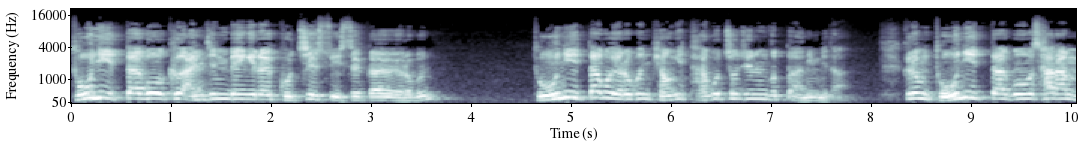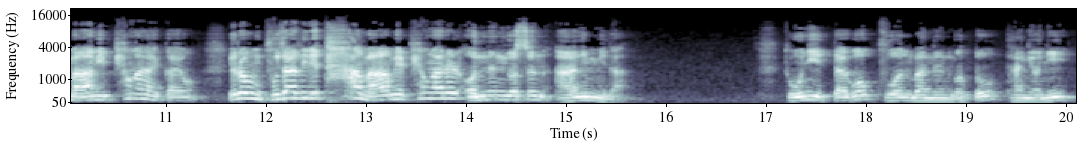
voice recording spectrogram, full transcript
돈이 있다고 그 안진뱅이를 고칠 수 있을까요, 여러분? 돈이 있다고 여러분 병이 다 고쳐지는 것도 아닙니다. 그럼 돈이 있다고 사람 마음이 평안할까요? 여러분 부자들이 다 마음의 평안을 얻는 것은 아닙니다. 돈이 있다고 구원받는 것도 당연히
